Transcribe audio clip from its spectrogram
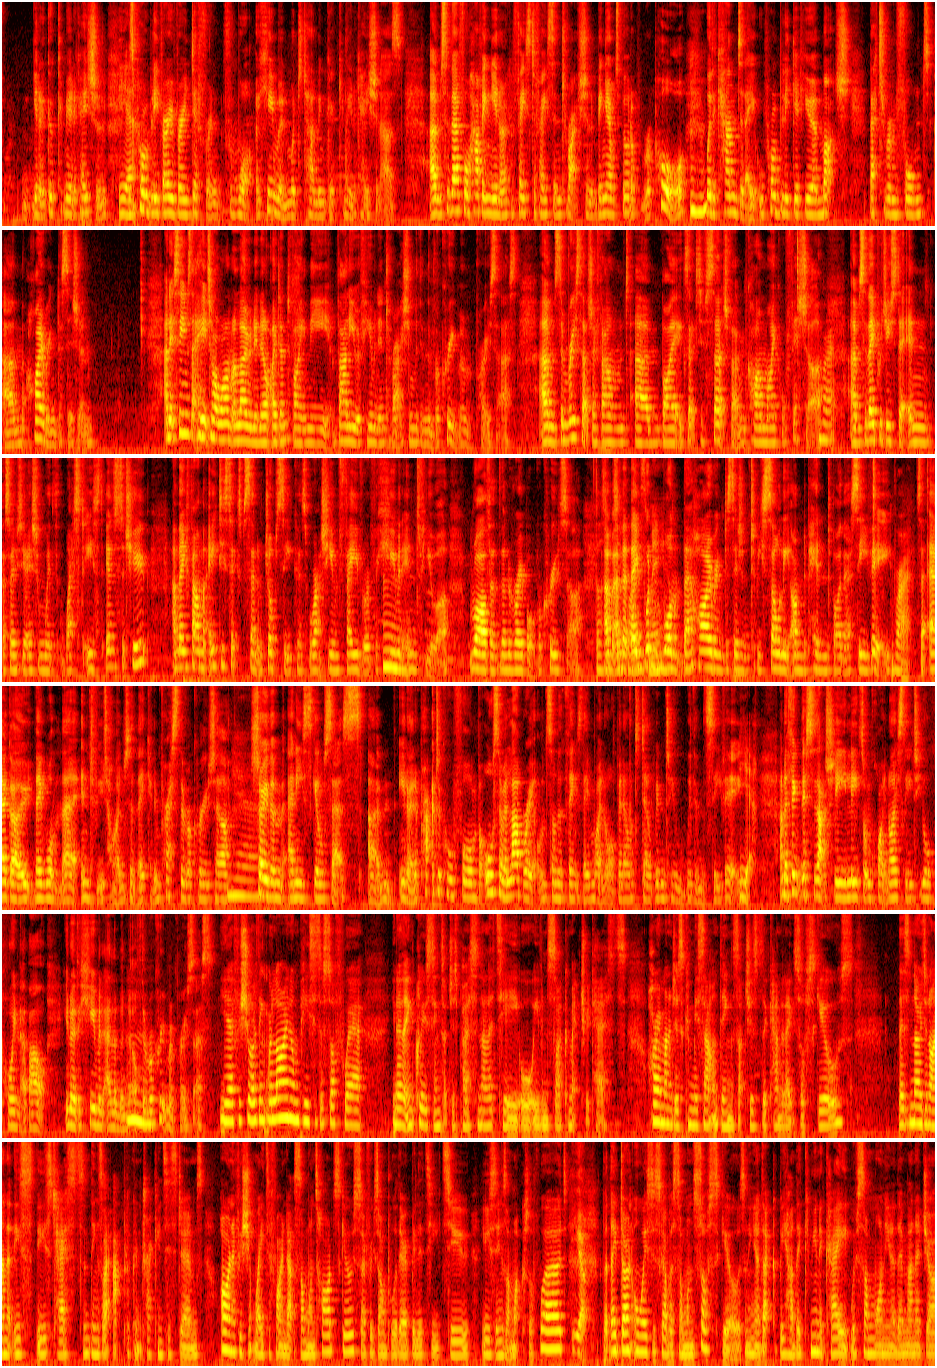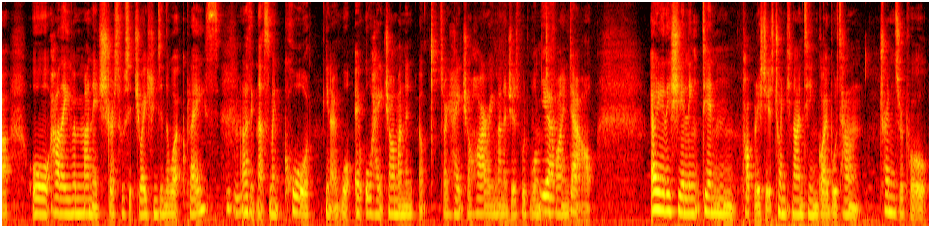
you know good communication Yeah. is probably very very different from what a human would determine good communication as. Um, so therefore, having you know a face to face interaction and being able to build up a rapport Mm-hmm. with a candidate will probably give you a much better informed um, hiring decision. And it seems that HR aren't alone in identifying the value of human interaction within the recruitment process. Um, some research I found um, by executive search firm Carmichael Fisher. Right. Um, so they produced it in association with West East Institute, and they found that 86% of job seekers were actually in favour of a human interviewer rather than a robot recruiter, um, and that they wouldn't me. want their hiring decision to be solely underpinned by their CV. Right. So ergo, they want their interview time so that they can impress the recruiter, Yeah. show them any skill sets, um, you know, in a practical form, but also elaborate on some of the things they might not have been able to delve into within the CV. Yeah. And I think this is actually leads on quite nicely to your point about, you know, the human element of Mm. the recruitment process. Yeah, for sure. I think relying on pieces of software, you know, that includes things such as personality or even psychometric tests, hiring managers can miss out on things such as the candidate's soft skills. There's no denying that these these tests and things like applicant tracking systems are an efficient way to find out someone's hard skills. So, for example, their ability to use things like Microsoft Word, Yeah. but they don't always discover someone's soft skills and you know that could be how they communicate with someone you know their manager or how they even manage stressful situations in the workplace mm-hmm. and i think that's something core you know what all hr man- oh, sorry hr hiring managers would want Yeah. to find out earlier this year linkedin published its 2019 global talent trends report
